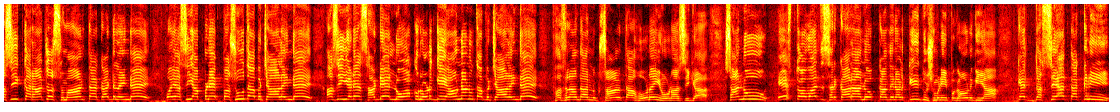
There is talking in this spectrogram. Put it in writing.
ਅਸੀਂ ਘਰਾਂ ਚੋਂ ਸਮਾਨ ਤਾਂ ਕੱਢ ਲੈਂਦੇ, ਓਏ ਅਸੀਂ ਆਪਣੇ ਪਸ਼ੂ ਤਾਂ ਬਚਾ ਲੈਂਦੇ, ਅਸੀਂ ਜਿਹੜੇ ਸਾਡੇ ਲੋਕ ਰੁੜ ਗਏ ਆ, ਉਹਨਾਂ ਨੂੰ ਤਾਂ ਬਚਾ ਲੈਂਦੇ, ਫਸਲਾਂ ਦਾ ਨੁਕਸਾਨ ਤਾਂ ਹੋਣਾ ਹੀ ਹੋਣਾ ਸੀਗਾ। ਸਾਨੂੰ ਇਸ ਤੋਂ ਵੱਧ ਸਰਕਾਰਾਂ ਲੋਕਾਂ ਦੇ ਨਾਲ ਕੀ ਦੁਸ਼ਮਣੀ ਪਗਾਉਣਗੀਆਂ ਕਿ ਦੱਸਿਆ ਤੱਕ ਨਹੀਂ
